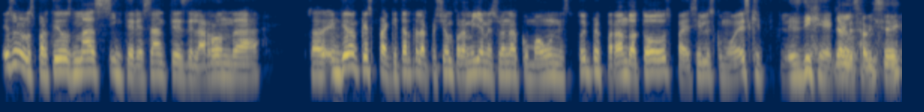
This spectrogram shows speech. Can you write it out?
es uno de los partidos más interesantes de la ronda. Sea, entiendo que es para quitarte la presión, pero a mí ya me suena como aún estoy preparando a todos para decirles como, es que les dije. ya les avisé.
